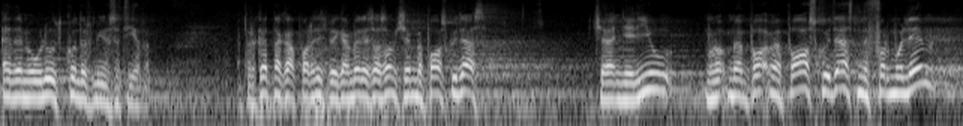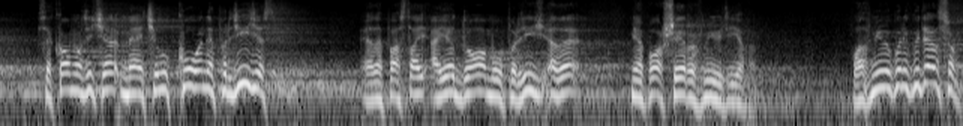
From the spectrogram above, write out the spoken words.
edhe me u lut kundër fëmijës së tij. Për këtë na ka porositur pejgamberi sa sallam që me pas kujdes që njeriu me me, me pas kujdes në formulim se ka mundësi që me e qëllu kohën e përgjigjes edhe pastaj ajo dua me u përgjigj edhe me ia pa sherrin fëmiju tërë jetën. Po dhe fëmiju me kon i kujdesshëm,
